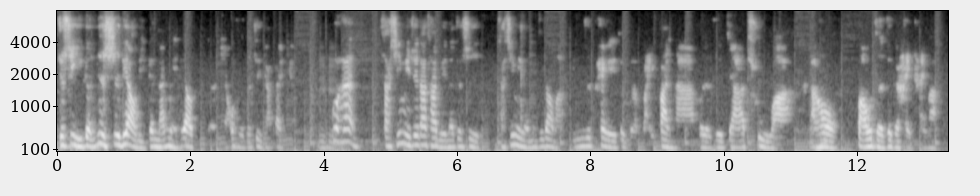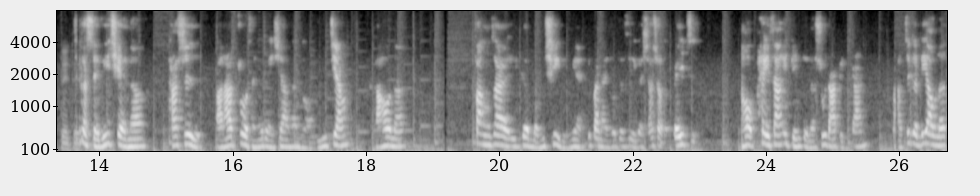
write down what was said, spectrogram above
就是一个日式料理跟南美料理的调和的最佳代表。嗯不过和沙西米最大差别呢，就是沙西米我们知道嘛，一定是配这个白饭啊，或者是加醋啊，然后包着这个海苔嘛。对对，这个 ceviche 呢，它是把它做成有点像那种鱼浆，然后呢放在一个容器里面，一般来说就是一个小小的杯子，然后配上一点点的苏打饼干，把这个料呢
